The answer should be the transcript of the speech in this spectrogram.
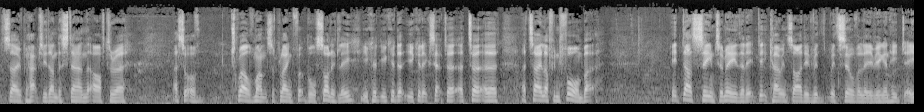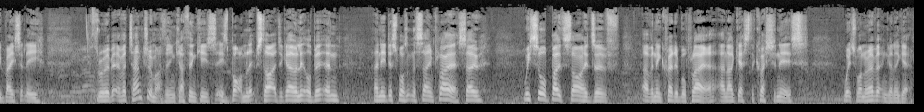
So perhaps he'd understand that after a, a sort of 12 months of playing football solidly, you could you could you could accept a, a, a tail off in form, but it does seem to me that it, it coincided with, with Silva leaving, and he he basically threw a bit of a tantrum. I think. I think his his bottom lip started to go a little bit, and and he just wasn't the same player. So we saw both sides of of an incredible player, and I guess the question is, which one are Everton going to get?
